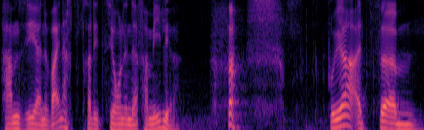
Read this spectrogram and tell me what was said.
haben Sie eine Weihnachtstradition in der Familie? Früher, als, ähm,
